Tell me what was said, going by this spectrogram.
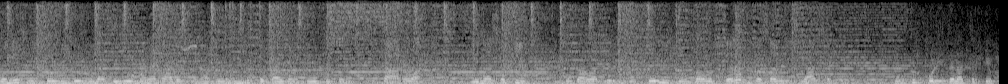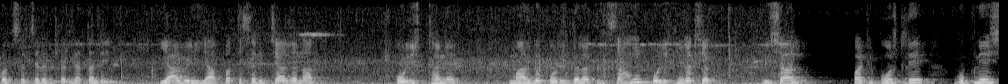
गणेश उत्सव विजय मिला मिलाद व मराठा आरक्षण आंदोलन निमित्त कायदा व आढावा घेण्यासाठी व गावातील गरीब लोकांवर जरब बसावी यासाठी कुंटूर पोलीस दलातर्फे पथसंचलन करण्यात आले. यावेळी या पथसंचालनात पोलीस ठाण्यात मार्ग पोलीस दलातील सहाय्यक पोलीस निरीक्षक विशाल पाटील भोसले गुपनेश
